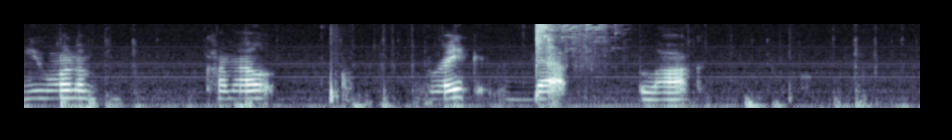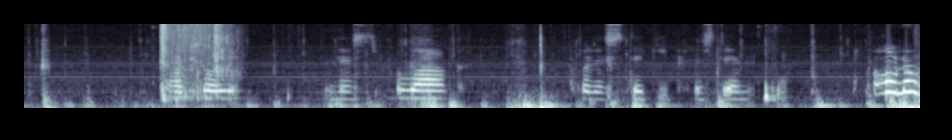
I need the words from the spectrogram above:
you want to come out break that block. Actually, this block, put a sticky piston. Oh no,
